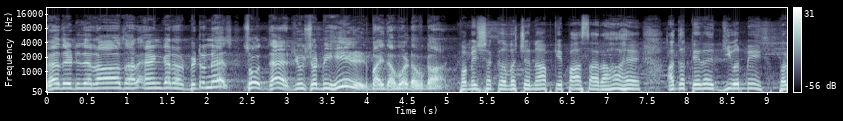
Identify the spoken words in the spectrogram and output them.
whether it is a wrath or anger or bitterness, so that you should be healed by the word of God. परमेश्वर का वचन आपके पास आ रहा है। अगर तेरे जीवन में पर,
